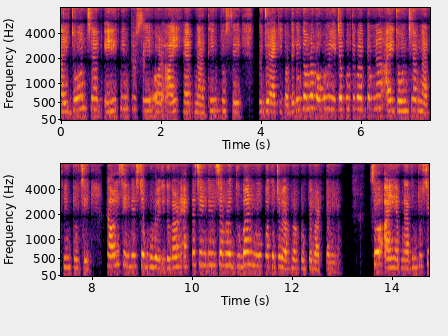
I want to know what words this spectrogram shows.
I don't have anything to say or I have nothing to say দুটো একই কথা। কিন্তু আমরা কখনো এটা বলতে পারতাম না I don't have nothing to say তাহলে সেন্টেন্সটা ভুল হয়ে যেত, কারণ একটা সেন্টেন্সে আমরা দুবার নো কথাটা ব্যবহার করতে পারতাম না। So I have nothing to say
